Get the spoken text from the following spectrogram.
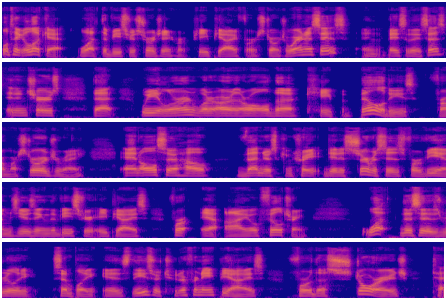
we'll take a look at what the vSphere Storage API for storage awareness is. And basically it says it ensures that we learn what are all the capabilities from our storage array and also how vendors can create data services for VMs using the vSphere APIs for I.O. filtering. What this is really simply is these are two different APIs for the storage to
